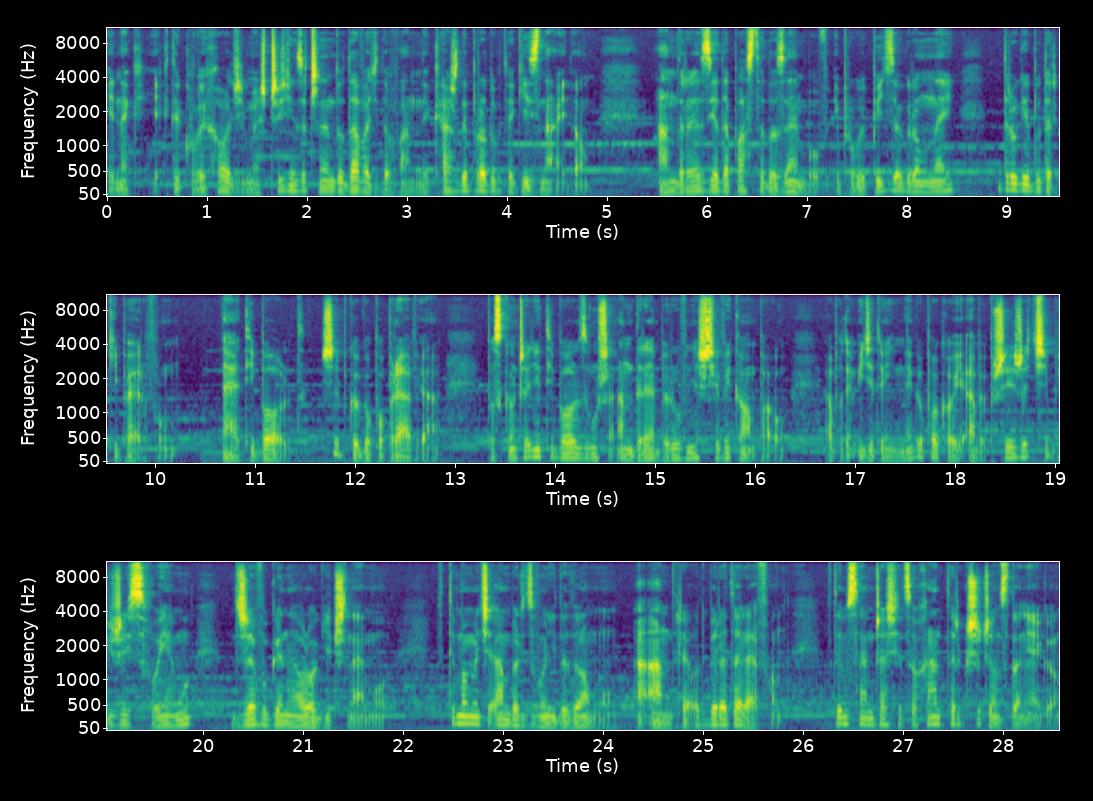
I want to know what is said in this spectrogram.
Jednak jak tylko wychodzi, mężczyźni zaczynają dodawać do wanny każdy produkt, jaki znajdą. Andre zjada pastę do zębów i próbuje pić z ogromnej, drugiej butelki perfum. A Thibault szybko go poprawia. Po skończeniu Thibault zmusza André, by również się wykąpał, a potem idzie do innego pokoju, aby przyjrzeć się bliżej swojemu drzewu genealogicznemu. W tym momencie Amber dzwoni do domu, a Andre odbiera telefon, w tym samym czasie co Hunter krzycząc do niego,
